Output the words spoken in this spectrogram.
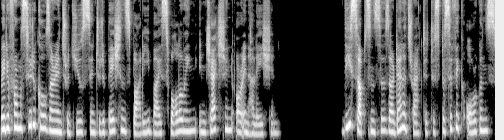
Radiopharmaceuticals are introduced into the patient's body by swallowing, injection, or inhalation. These substances are then attracted to specific organs,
